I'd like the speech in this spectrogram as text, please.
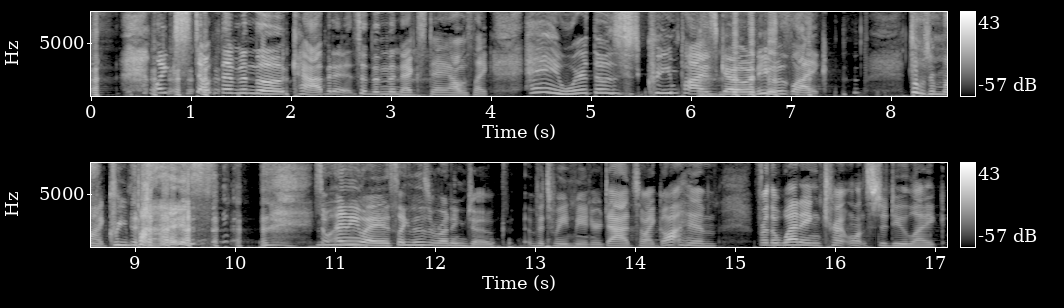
like stuck them in the cabinets and then the next day I was like, "Hey, where'd those cream pies go?" And he was like, "Those are my cream pies." so anyway, it's like this running joke between me and your dad. So I got him for the wedding. Trent wants to do like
